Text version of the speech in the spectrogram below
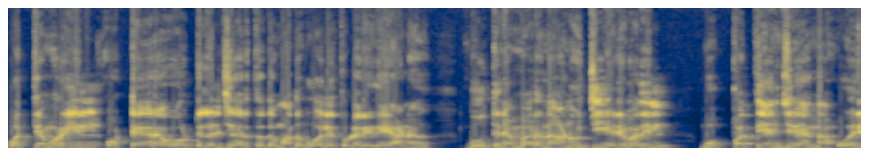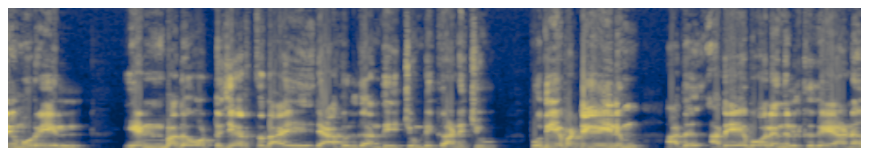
ഒറ്റമുറിയിൽ ഒട്ടേറെ വോട്ടുകൾ ചേർത്തതും അതുപോലെ തുടരുകയാണ്. ബൂത്ത് നമ്പർ നാനൂറ്റി എഴുപതിൽ മുപ്പത്തിയഞ്ച് എന്ന ഒരു മുറിയിൽ എൺപത് വോട്ട് ചേർത്തതായി രാഹുൽ ഗാന്ധി ചൂണ്ടിക്കാണിച്ചു. പുതിയ പട്ടികയിലും അത് അതേപോലെ നിൽക്കുകയാണ്.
